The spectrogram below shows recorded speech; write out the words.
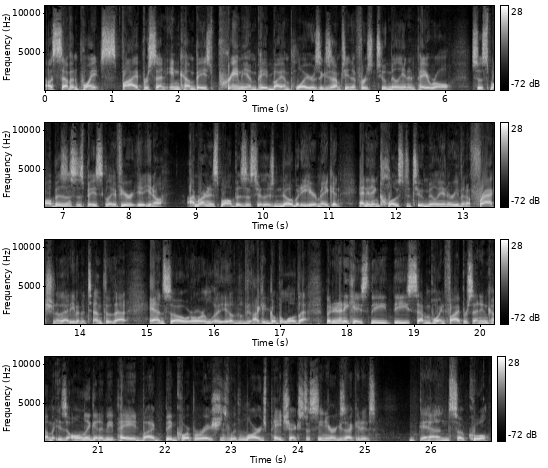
a 7.5% income-based premium paid by employers exempting the first 2 million in payroll. So small businesses basically if you're you know I'm running a small business here. There's nobody here making anything close to two million, or even a fraction of that, even a tenth of that. And so, or I could go below that. But in any case, the the 7.5 percent income is only going to be paid by big corporations with large paychecks to senior executives. And so cool.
